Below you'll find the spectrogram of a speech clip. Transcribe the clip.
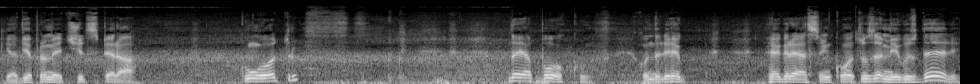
que havia prometido esperar com outro. Daí a pouco, quando ele regressa, encontra os amigos dele,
